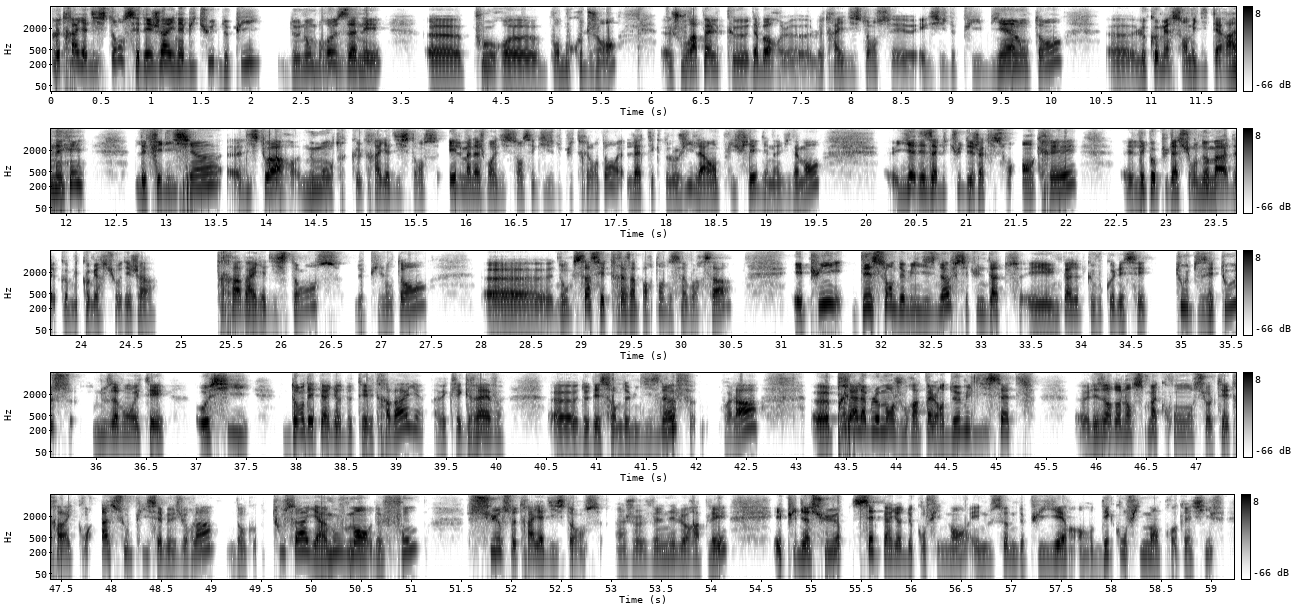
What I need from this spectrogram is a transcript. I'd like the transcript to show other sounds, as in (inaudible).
le travail à distance, c'est déjà une habitude depuis de nombreuses années. Euh, pour, euh, pour beaucoup de gens. Euh, je vous rappelle que d'abord, le, travail à distance existe depuis bien longtemps. le commerce en Méditerranée, (laughs) les Phéniciens, l'histoire nous montre que le travail à distance et le management à distance existent depuis très longtemps. La technologie l'a amplifié, bien évidemment. Il y a des habitudes déjà qui sont ancrées. Les populations nomades, comme les commerciaux déjà, travaillent à distance depuis longtemps. Euh, donc ça, c'est très important de savoir ça. Et puis, décembre 2019, c'est une date et une période que vous connaissez toutes et tous. Nous avons été aussi dans des périodes de télétravail, avec les grèves euh, de décembre 2019. Voilà. Euh, préalablement, je vous rappelle, en 2017, les ordonnances Macron sur le télétravail qui ont assoupli ces mesures-là. Donc tout ça, il y a un mouvement de fond sur ce travail à distance, hein, je venais de le rappeler. Et puis bien sûr, cette période de confinement, et nous sommes depuis hier en déconfinement progressif,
